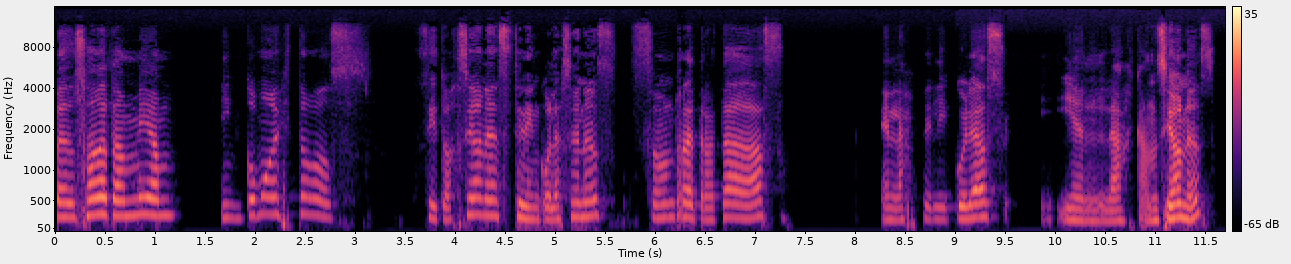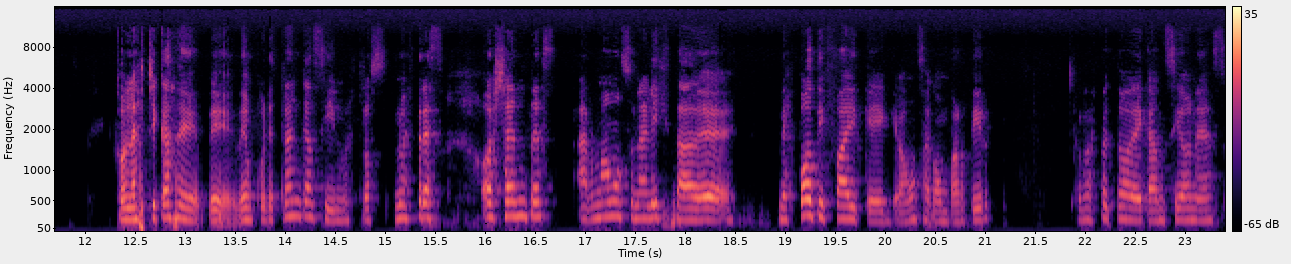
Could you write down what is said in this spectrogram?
pensaba también en cómo estas situaciones y vinculaciones son retratadas en las películas y en las canciones con las chicas de, de, de y nuestros, nuestros oyentes armamos una lista de, de Spotify que, que, vamos a compartir respecto de canciones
